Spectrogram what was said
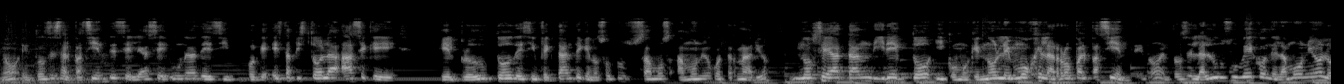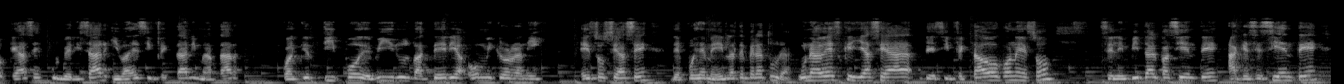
¿no? Entonces al paciente se le hace una desinfección, porque esta pistola hace que, que el producto desinfectante que nosotros usamos, amonio cuaternario, no sea tan directo y como que no le moje la ropa al paciente, ¿no? Entonces la luz UV con el amonio lo que hace es pulverizar y va a desinfectar y matar cualquier tipo de virus, bacteria o microorganismo eso se hace después de medir la temperatura. Una vez que ya se ha desinfectado con eso, se le invita al paciente a que se siente,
